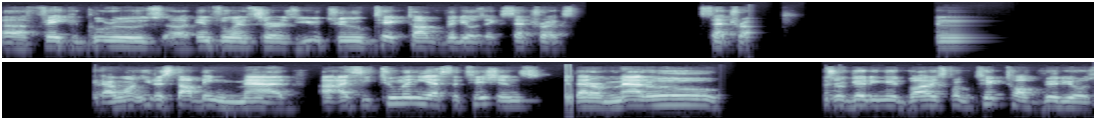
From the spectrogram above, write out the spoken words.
uh, fake gurus, uh, influencers, YouTube, TikTok videos, etc., etc. And I want you to stop being mad. I, I see too many estheticians that are mad. Oh, are getting advice from TikTok videos.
